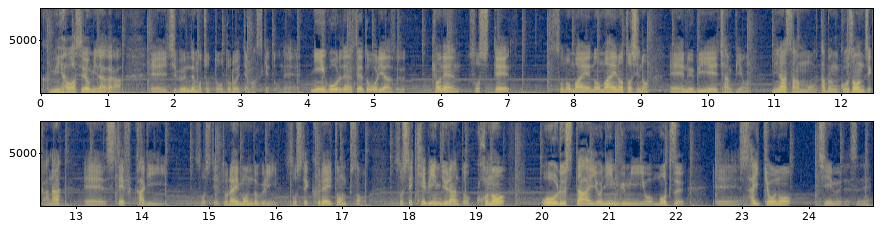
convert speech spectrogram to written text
組み合わせを見ながら、えー、自分でもちょっと驚いてますけどね。2位、ゴールデンステートウォリアーズ。去年、そしてその前の前の年のえー、NBA チャンピオン皆さんも多分ご存知かな、えー、ステフ・カリーそしてドライモンド・グリーンそしてクレイ・トンプソンそしてケビン・デュラントこのオールスター4人組を持つ、えー、最強のチームですね。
